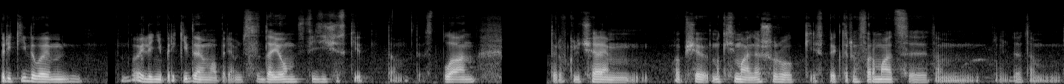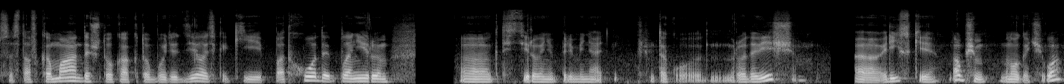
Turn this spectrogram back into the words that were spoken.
прикидываем, ну или не прикидываем, а прям создаем физически там тест-план, который включаем вообще максимально широкий спектр информации, там, да, там состав команды, что как кто будет делать, какие подходы планируем э, к тестированию применять, такого рода вещи, риски, ну, в общем, много чего.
